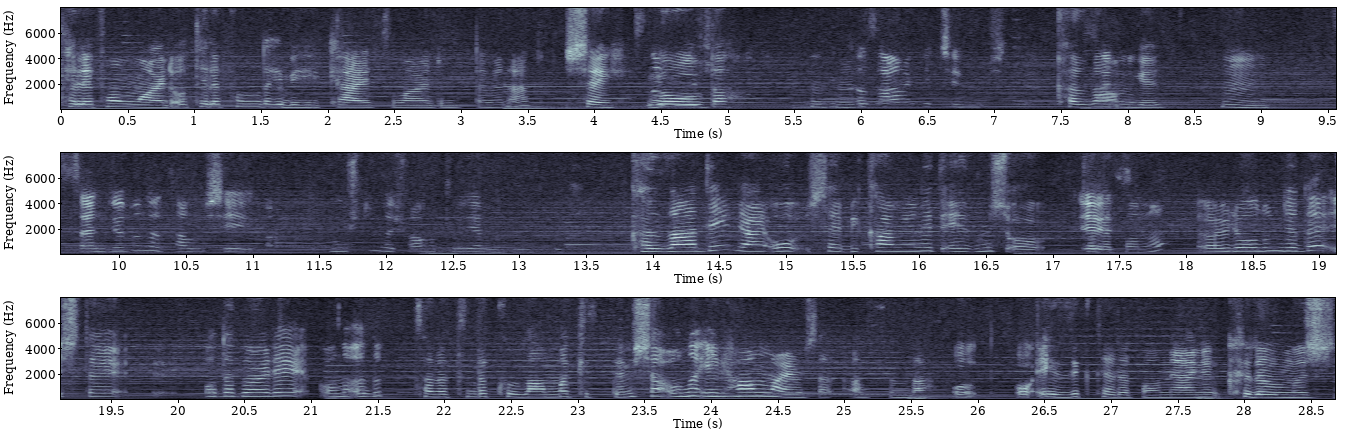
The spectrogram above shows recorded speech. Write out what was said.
telefon vardı. O telefonun dahi bir hikayesi vardı muhtemelen. Şey yolda Hı hı. Bir kaza mı geçirmişti? kaza mı geldi? Hmm. Sen diyordun da tam şey okumuştum da şu an hatırlayamadım. kaza değil yani o şey bir kamyonet ezmiş o Evet. telefonu. Öyle olunca da işte o da böyle onu alıp sanatında kullanmak istemiş. Yani ona ilham vermiş aslında. O o ezik telefon yani kırılmış.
